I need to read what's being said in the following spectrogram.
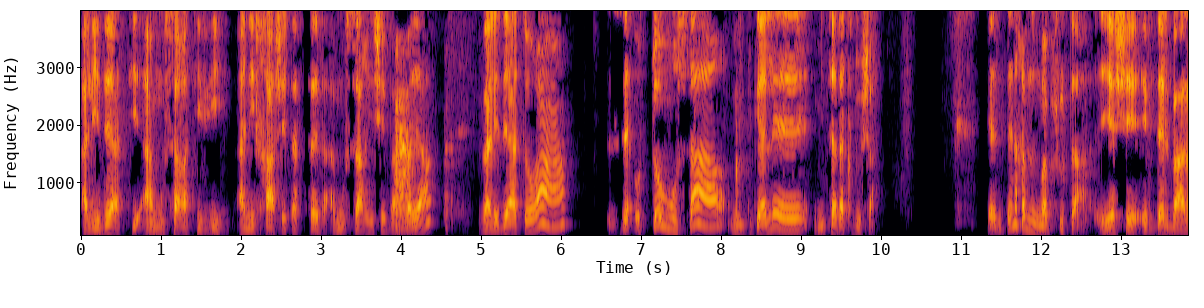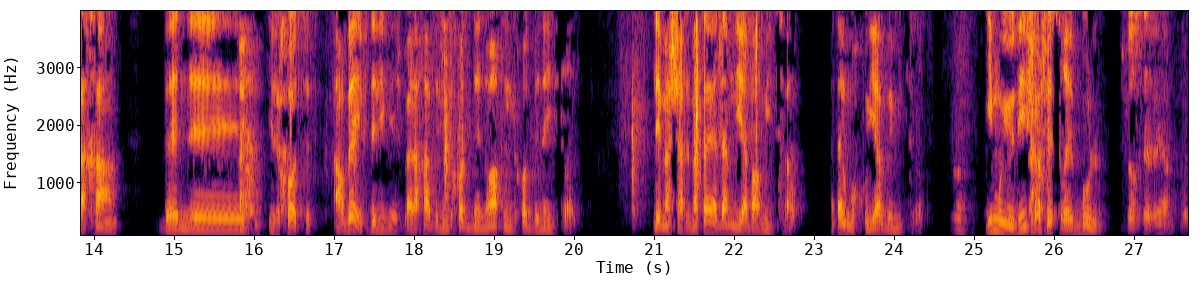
על ידי המוסר הטבעי אני חש את הצד המוסרי שבהוויה, ועל ידי התורה זה אותו מוסר מתגלה מצד הקדושה. כן, אתן לכם דוגמה פשוטה, יש אה, הבדל בהלכה בין אה, הלכות, הרבה הבדלים יש בהלכה בין הלכות בני נוח להלכות בני ישראל. למשל, מתי אדם נהיה בר מצווה? מתי הוא מחויב במצוות? אם הוא יהודי 13 בול. לא עושה בים.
